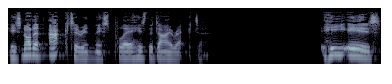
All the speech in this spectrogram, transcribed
He's not an actor in this play, he's the director. He is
